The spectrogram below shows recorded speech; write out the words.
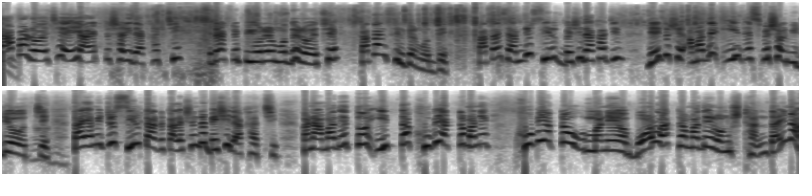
তারপর রয়েছে এই আরেকটা শাড়ি দেখাচ্ছি। এটা একটা পিওরের মধ্যে রয়েছে কাতান সিল্কের মধ্যে। কাতান সিল্ক বেশি দেখাচ্ছি। যেহেতু সে আমাদের ঈদ স্পেশাল ভিডিও হচ্ছে। তাই আমি একটু সিল্ক কালেকশনটা বেশি দেখাচ্ছি। কারণ আমাদের তো ঈদটা খুবই একটা মানে খুবই একটা মানে বড় একটা আমাদের অনুষ্ঠান তাই না?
